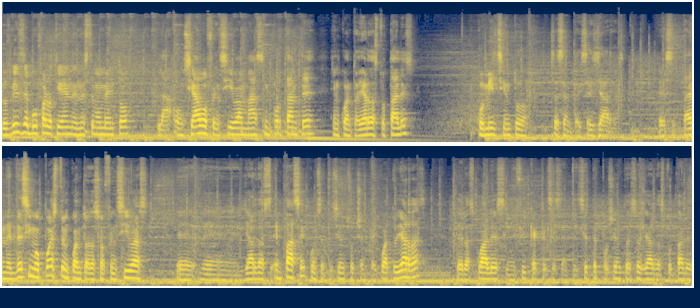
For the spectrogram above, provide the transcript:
los Bills de Buffalo tienen en este momento la onceava ofensiva más importante en cuanto a yardas totales. con 1166 yardas. Está en el décimo puesto en cuanto a las ofensivas eh, de yardas en pase, con 784 yardas, de las cuales significa que el 67% de esas yardas totales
